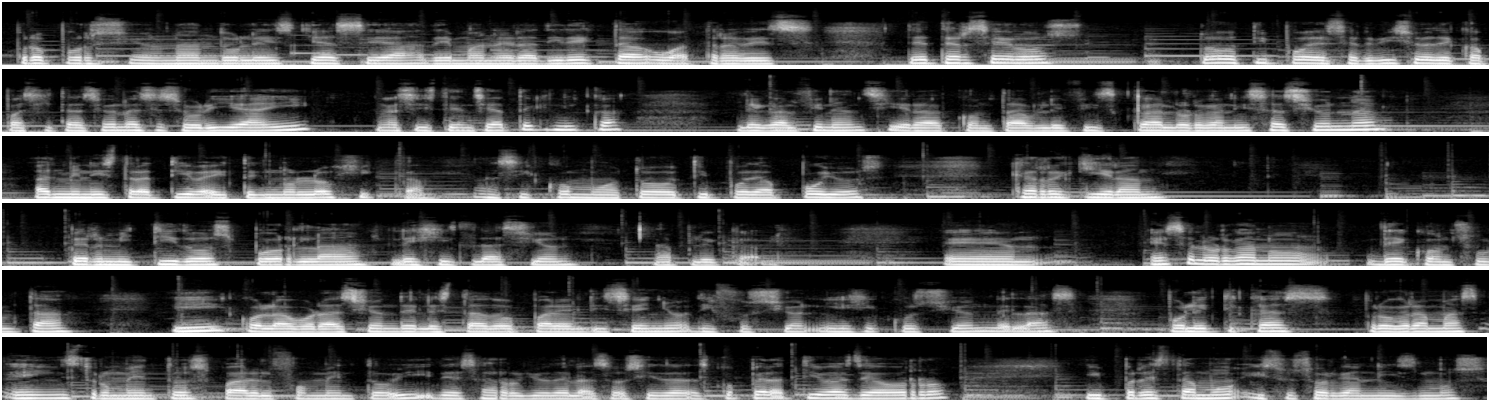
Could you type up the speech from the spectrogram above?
proporcionándoles ya sea de manera directa o a través de terceros todo tipo de servicio de capacitación, asesoría y asistencia técnica, legal financiera, contable, fiscal, organizacional, administrativa y tecnológica, así como todo tipo de apoyos que requieran permitidos por la legislación aplicable. Em, es el órgano de consulta y colaboración del Estado para el diseño, difusión y ejecución de las políticas, programas e instrumentos para el fomento y desarrollo de las sociedades cooperativas de ahorro y préstamo y sus organismos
